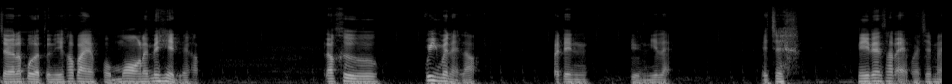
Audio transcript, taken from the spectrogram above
เจอระเบิดตัวนี้เข้าไป ผมมองเลยไม่เห็นเลยครับ แล้วคือวิ่งไปไหนแล้ว ประเด็นอยู่นี้แหละ เดี๋ยวเจอนี่เล่นซ่อนแอบกันใช่ไหม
